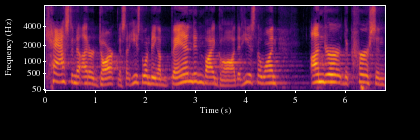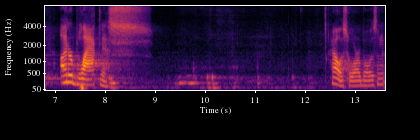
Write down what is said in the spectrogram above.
cast into utter darkness, that he's the one being abandoned by God, that he is the one under the curse and utter blackness. Hell is horrible, isn't it?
